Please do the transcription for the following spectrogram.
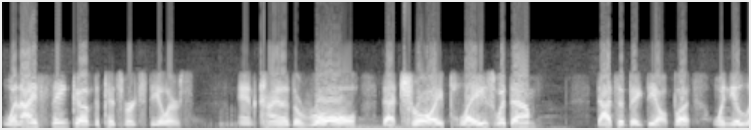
when I think of the Pittsburgh Steelers and kind of the role that Troy plays with them, that's a big deal. But when you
